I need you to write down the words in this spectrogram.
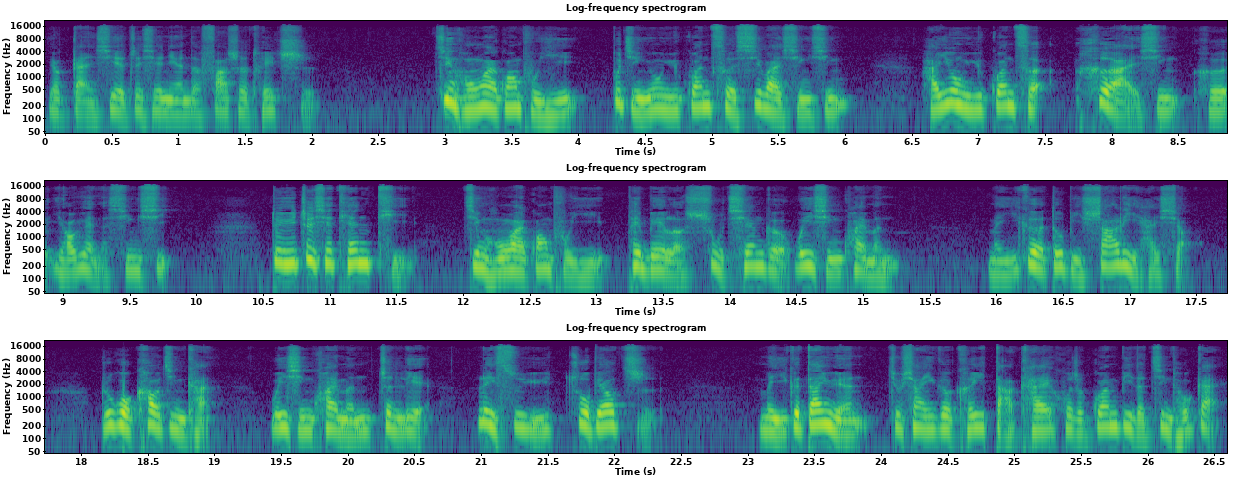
要感谢这些年的发射推迟。近红外光谱仪不仅用于观测系外行星。还用于观测褐矮星和遥远的星系。对于这些天体，近红外光谱仪配备了数千个微型快门，每一个都比沙粒还小。如果靠近看，微型快门阵列类似于坐标纸，每一个单元就像一个可以打开或者关闭的镜头盖。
